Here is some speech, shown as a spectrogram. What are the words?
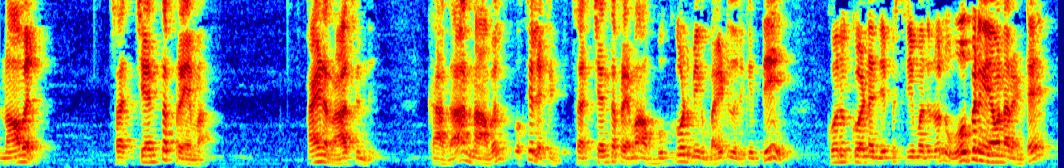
నావెల్. చచ్చేంత ప్రేమ. ఆయన రాసింది. కాదా? నావెల్ ఓకే లెటెడ్ సత్యంత ప్రేమ. ఆ బుక్ కూడా మీకు బయట దొరికింది కొనుక్కోండి అని చెప్పి శ్రీమంతుడు వాళ్ళు ఓపెన్గా ఏమన్నారంటే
